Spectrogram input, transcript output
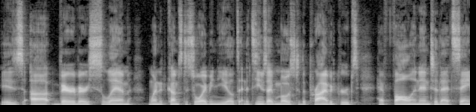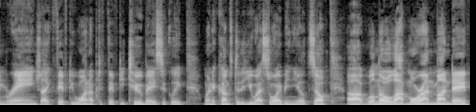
is uh, very, very slim when it comes to soybean yields, and it seems like most of the private groups have fallen into that same range, like 51 up to 52, basically, when it comes to the U.S. soybean yield. So uh, we'll know a lot more on Monday.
